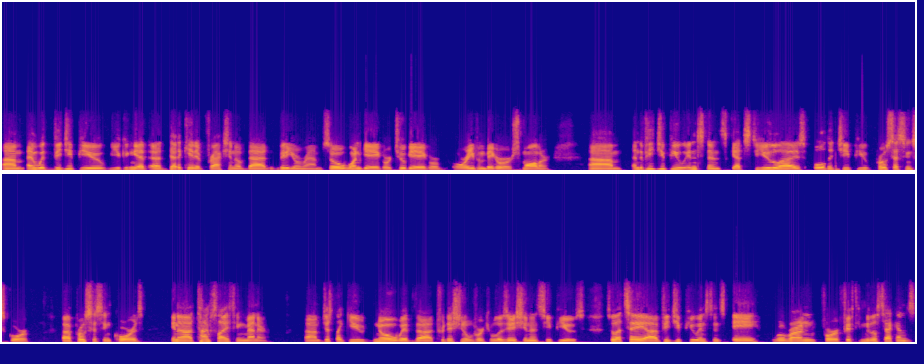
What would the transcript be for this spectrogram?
Um, and with vGPU, you can get a dedicated fraction of that video RAM, so one gig or two gig or or even bigger or smaller. Um, and the vGPU instance gets to utilize all the GPU processing score uh, processing cores in a time slicing manner. Um, just like you know with uh, traditional virtualization and CPUs. So let's say uh, vGPU instance A will run for 50 milliseconds,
